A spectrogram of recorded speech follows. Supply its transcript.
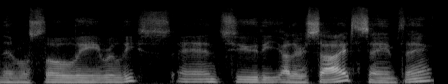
Then we'll slowly release and to the other side, same thing.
